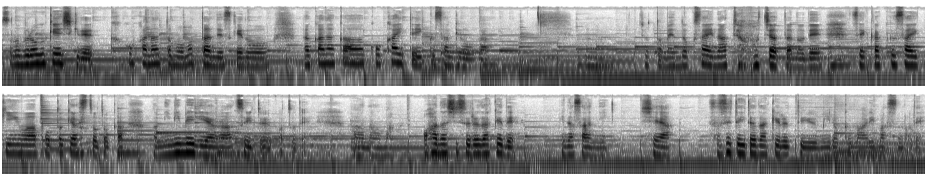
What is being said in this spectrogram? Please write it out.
そのブログ形式で書こうかなとも思ったんですけどなかなかこう書いていく作業が、うん、ちょっと面倒くさいなって思っちゃったのでせっかく最近はポッドキャストとか、まあ、耳メディアが熱いということであの、まあ、お話しするだけで皆さんにシェアさせていただけるっていう魅力もありますので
